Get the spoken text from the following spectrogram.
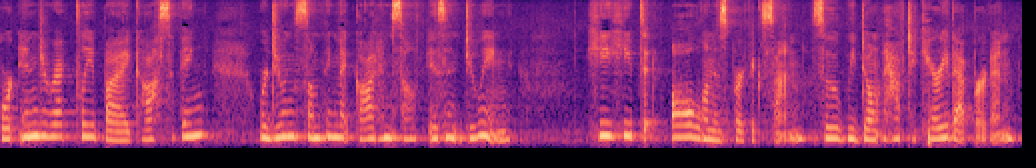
or indirectly by gossiping, we're doing something that God Himself isn't doing. He heaped it all on His perfect Son so that we don't have to carry that burden.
